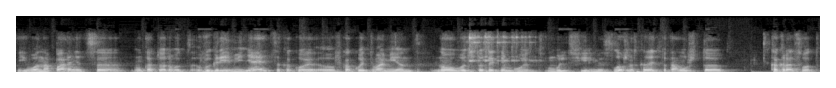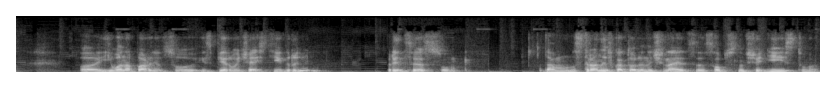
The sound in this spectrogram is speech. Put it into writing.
его напарница, ну, которая вот в игре меняется какой, э, в какой-то момент, но вот что с этим будет в мультфильме, сложно сказать, потому что как раз вот э, его напарницу из первой части игры, принцессу, там, страны, в которой начинается, собственно, все действо,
